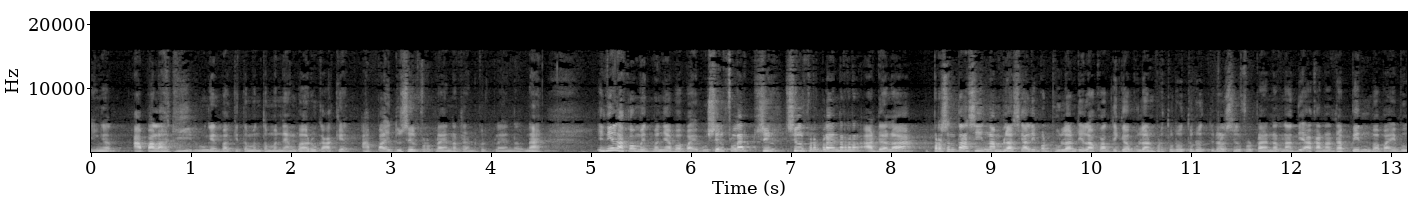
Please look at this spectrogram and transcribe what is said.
Ingat apalagi mungkin bagi teman-teman yang baru kaget apa itu silver planner dan good planner? Nah Inilah komitmennya Bapak Ibu. Silver, silver planner adalah presentasi 16 kali per bulan dilakukan 3 bulan berturut-turut adalah silver planner. Nanti akan ada pin Bapak Ibu.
